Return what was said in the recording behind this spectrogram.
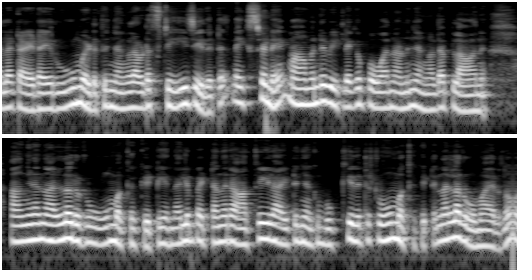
നല്ല ടയർഡായി റൂം എടുത്ത് ഞങ്ങൾ അവിടെ സ്റ്റേ ചെയ്തിട്ട് നെക്സ്റ്റ് ഡേ മാമന്റെ വീട്ടിലേക്ക് പോകാനാണ് ഞങ്ങളുടെ പ്ലാൻ അങ്ങനെ നല്ലൊരു റൂമൊക്കെ കിട്ടി. എന്നാലും പെട്ടെന്ന് രാത്രിയിലായിട്ട് ഞങ്ങൾക്ക് ബുക്ക് ചെയ്തിട്ട് റൂമൊക്കെ കിട്ടി. നല്ല റൂമായിരുന്നു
